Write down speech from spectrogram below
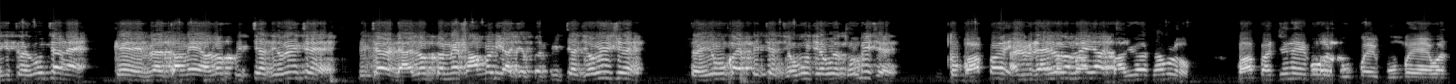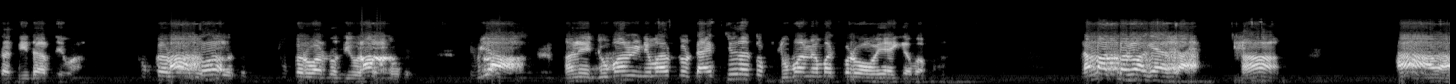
એ તો એવું છે ને કે તમે અલગ પિક્ચર જોયું છે. પિક્ચર ડાયલોગ તમે સાંભળ્યા છે પણ પિક્ચર જોયું છે તો એવું કઈ પિક્ચર જોવું જેવું થોડી છે? તો બાપા ડાયલોગ અમને યાદ- મારી વાત સાંભળો. બાપા છે ને એક વખત મુંબઈ મુંબઈ આવ્યા હતા દીદાર દેવા તો- શુક્રવાર નો દિવસ હતો. સમજ્યા? અને જુમાની નમાઝ નો ટાઈમ થયો ને તો જુબાન નમાઝ પડવા વયા ગયા બાપા. નમાઝ પડવા ગયા હતા? હા. હા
